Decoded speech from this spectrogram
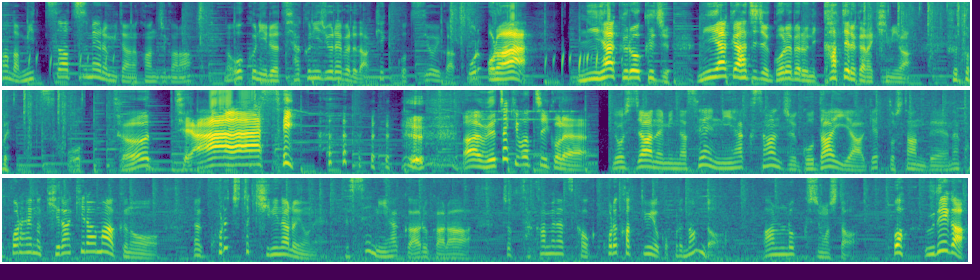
なんだ、3つ集めるみたいな感じかな。奥にいるやつ120レベルだ。結構強いから。おら、おら !260、285レベルに勝てるかな、君は。吹っ飛べ。そっとってあーせいあ めっちゃ気持ちいいこれよしじゃあねみんな1235ダイヤゲットしたんでなんかここら辺のキラキラマークのなんかこれちょっと気になるよねで1200あるからちょっと高めのやつ買おうか。これ買ってみようか。これなんだ？アンロックしました。わ腕が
